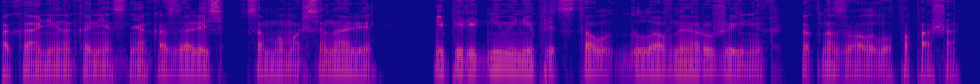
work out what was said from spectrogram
пока они, наконец, не оказались в самом арсенале, и перед ними не предстал главный оружейник, как назвал его папаша.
